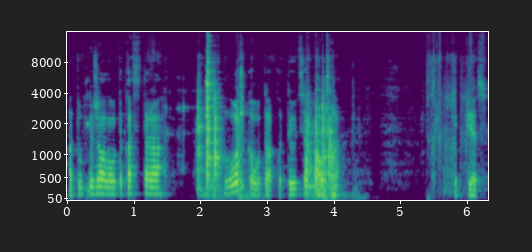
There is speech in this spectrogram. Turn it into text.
а тут лежала отака стара ложка, отак от, і оця палка. Капець.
